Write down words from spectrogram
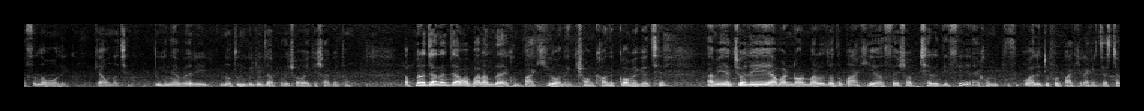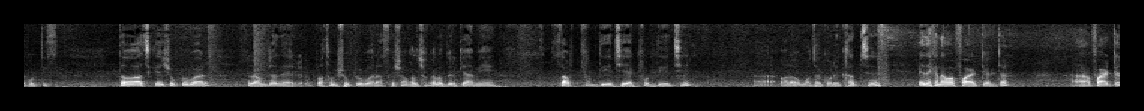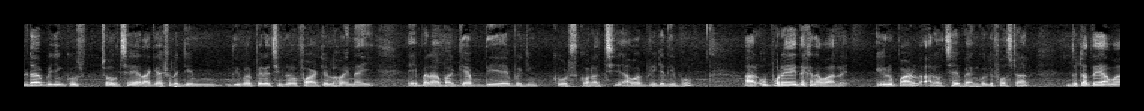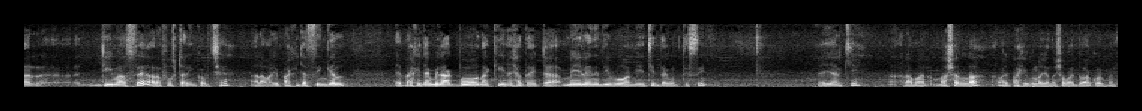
আসসালামু আলাইকুম। কেমন আছেন? তুহিন এভারির নতুন ভিডিওতে আপনাদের সবাইকে স্বাগতম। আপনারা জানেন যে আমার বারান্দায় এখন পাখি অনেক, সংখ্যা অনেক কমে গেছে। আমি অ্যাকচুয়ালি আমার নর্মাল যত পাখি আছে সব ছেড়ে দিছি। এখন কিছু কোয়ালিটিফুল পাখি রাখার চেষ্টা করতেছি। তো আজকে শুক্রবার, রমজানের প্রথম শুক্রবার, আজকে সকাল সকাল ওদেরকে আমি সফট ফুড দিয়েছি, এক ফুড দিয়েছি। ওরাও মজা করে খাচ্ছে। এ দেখেন আমার ফায়ার টেলটা ফায়ার টেলটা ব্রিডিং কোর্স চলছে। এর আগে আসলে ডিম দুইবার পেরেছিল ফায়ার টেল হয় নাই। এবার আবার গ্যাপ দিয়ে ব্রিডিং কোর্স করাচ্ছি, আবার ব্রিডে দিব। আর উপরে দেখেন আমার ইউরোপার্ল আর হচ্ছে বেঙ্গলি ফোস্টার দুটাতে আমার ডিম আছে আর ফোস্টারিং করছে। আর আমার এই পাখিটা সিঙ্গেল এই পাখিটা আমি রাখব নাকি এটার সাথে একটা মেল এনে দিব, আমি চিন্তা করতেছি। এই আর কি। আর আমার মাসাল্লাহ আমার পাখিগুলোর যেন সবাই দোয়া করবেন।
